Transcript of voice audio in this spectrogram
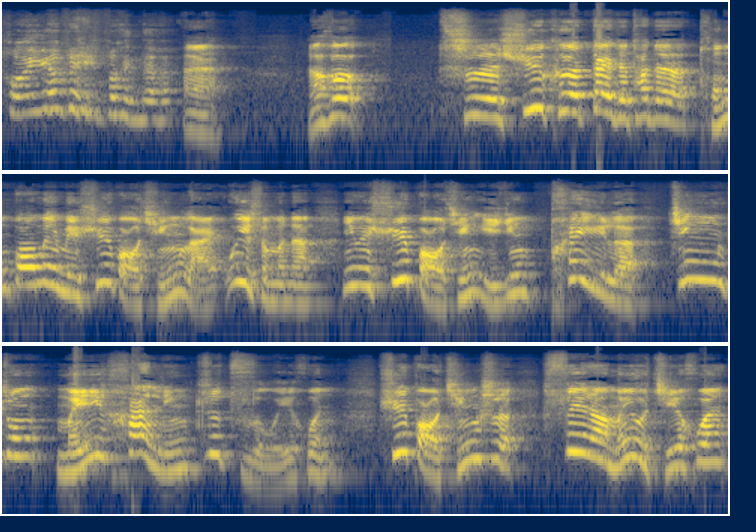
同一个辈分的。哎，然后是薛科带着他的同胞妹妹薛宝琴来，为什么呢？因为薛宝琴已经配了京中梅翰林之子为婚。薛宝琴是虽然没有结婚，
